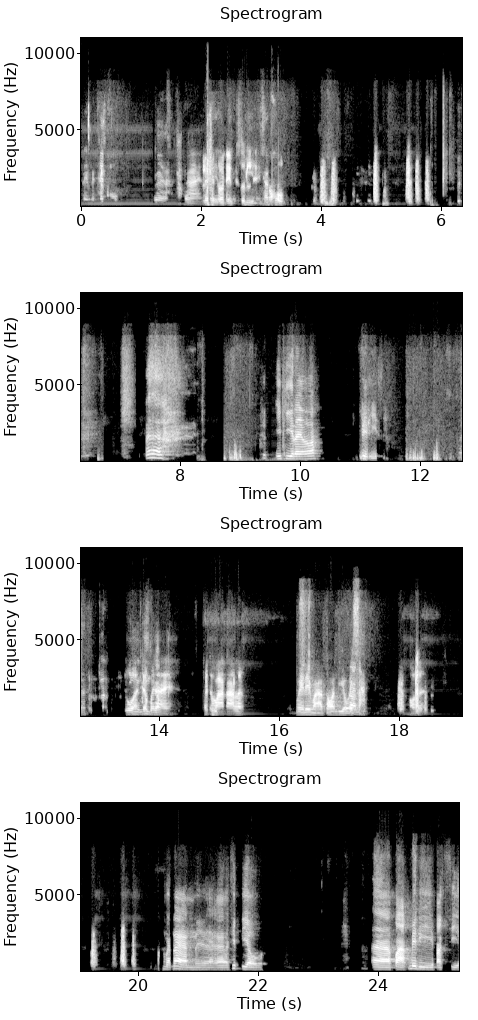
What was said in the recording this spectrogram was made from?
เลยเป็นแค่โคมเออใช่เล่นเป็นตัวเด่นสุดเลยชักโครกเออ EP อะไรวะอีพีด้วยจำไม่ได้ปัจจุบันนานแล้วไม่ได้มาตอนเดียวไอ้สัตว์เอาเลยเหมือนนานเนี่ยอ่าอาทิตย์เดียวอ่าปากไม่ดีปากเสีย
